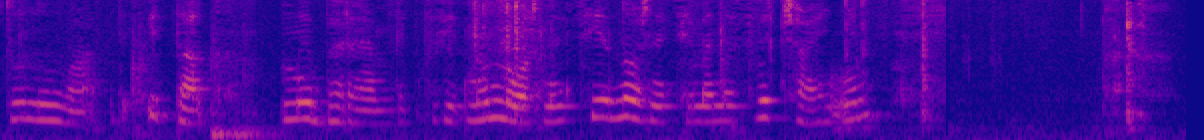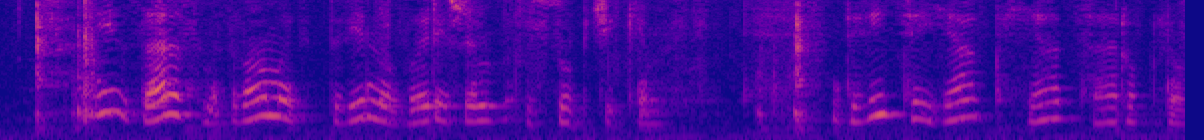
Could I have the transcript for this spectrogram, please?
тонувати. І так, ми беремо, відповідно, ножниці. Ножниці в мене звичайні. І зараз ми з вами, відповідно, виріжемо зубчики. Дивіться, як я це роблю.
